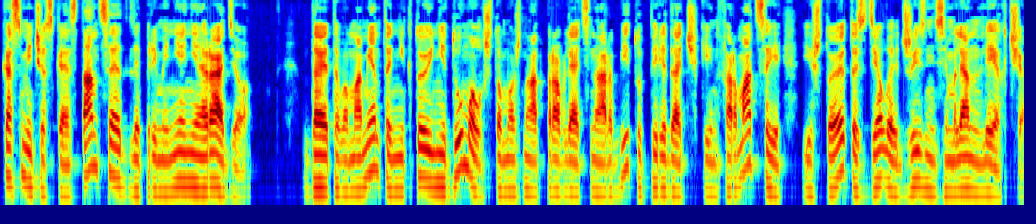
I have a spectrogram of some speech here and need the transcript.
«Космическая станция для применения радио». До этого момента никто и не думал, что можно отправлять на орбиту передатчики информации и что это сделает жизнь землян легче.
